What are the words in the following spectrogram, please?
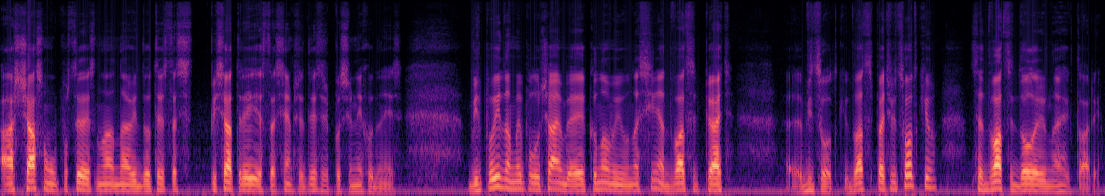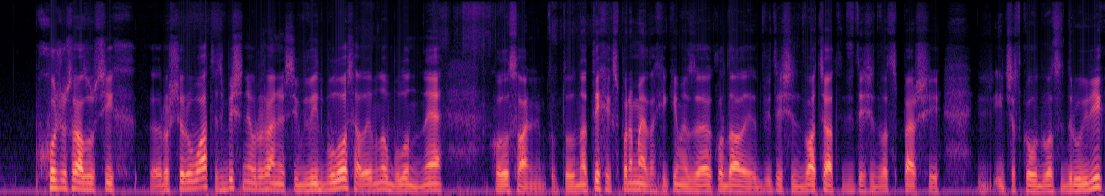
а, з часом опустилися на, навіть до 350-370 тисяч посівних одиниць. Відповідно, ми отримуємо економію насіння 25%. 25% це 20 доларів на гектарі. Хочу одразу всіх розчарувати. Збільшення врожайності відбулося, але воно було не колосальним. Тобто на тих експериментах, які ми закладали 2020, 2021 і частково 2022 рік,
